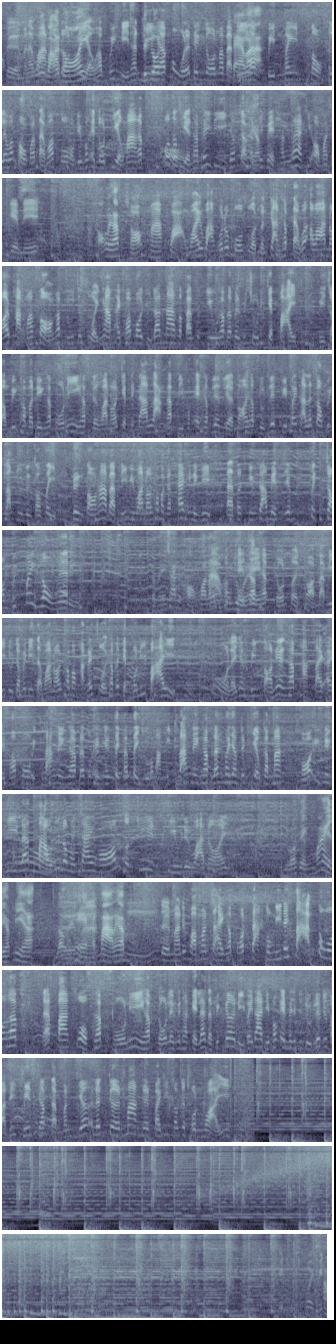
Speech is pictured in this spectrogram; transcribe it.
เดินมาแล้วโอ้วายน้อยโดนวาน้อยเกี่ยวครับวิ่งหนีทันดึทีงโดนครับโอ้โหแล้วดึงโดนมาแบบแต่นี้ว่าครับบินไม่ตกเรียกว่าตกมาแต่ว่าตัวของดิฟฟเอ็นโดนเกี่ยวมาครับโอ้โอ้เสถียรทำได้ดีครับกับใช่อัครับลติเมทครั้งแรกที่ออกมาจากเกมนี้ ช็อกเลยครับช็อกมาขวางไว้วางโคโนโฟสวนเหมือนกันครับ แต่ว่าอวาน้อยผลักมา 2 ครับดูจะสวยงามไอพอดบอลอยู่ด้านหน้าสแปมสกิลครับ แล้วเป็นวิชูที่เก็บไป มีจอมวิกเข้ามาดึงครับโทนี่ครับเจอวาน้อยเก็บจากด้านหลังครับดีฟเอ็นครับเลื่อนเหลือน้อยครับดูดเลือดคลิปไม่ทันและจอมวิกรับอยู่1ต่อ4 1ต่อ5แบบนี้มีวาน้อยเข้ามากระแทกอีกหนึ่งทีแต่สกิลดาเมจยังปิดจอมวิกไม่ลงเลยดอมิเนชั่นของวอลเลอ้าวย์คครับงอเคยู่เนะครับครับโดนเปิดก่อนแบบนี้ดูจะไม่ดีแต่ว่าน้อยเข้ามาผลักได้สวยครับแล้วเก็บโทนี่ไป โอ้และยังบินต่อเนื่องครับผลักใส่ไอพอโปอีกครั้งหนึ่งครับ แล้วตัวเองยังติดอติอยู่กับผลักอีกครั้งหนึ่งครับ แล้วพยายามจะเกี่ยวกลับมา ขออีกหนึ่งทีแล้วเป่าด้วยลมหายใจหอมสดชื่นคิวด้วยวาน้อยดูว่าตัวเองไหม่เลยครับนี่ฮะแล้วเดินมาแห่ขันหมากเลยครับอืมเดินมาด้วยความมั่นใจครับเพราะดักตรงนี้ได้ 3 ตัวครับ และปากบครับโทนี่ครับโดนเล็งเป็นทาร์เก็ตแรกแต่ฟิกเกอร์หนีไปได้ดีเพราะเอ็นพยายามจะดูดเลือดด้วยบัตรที่คิสครับแต่มันเยอะเหลือเกินมากเกินไปที่เขาจะทนไหว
